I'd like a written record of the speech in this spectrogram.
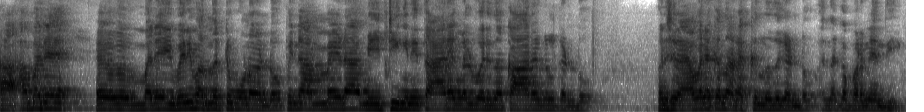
ആ മറ്റേ മറ്റേ ഇവർ വന്നിട്ട് പോണ കണ്ടോ? പിന്നെ അമ്മയുടെ മീറ്റിങ്ങിന് താരങ്ങൾ വരുന്ന കാറുകൾ കണ്ടോ? മനസ്സിലായി? അവരൊക്കെ നടക്കുന്നത് കണ്ടോ? എന്നൊക്കെ പറഞ്ഞ് എന്ത് ചെയ്യും?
